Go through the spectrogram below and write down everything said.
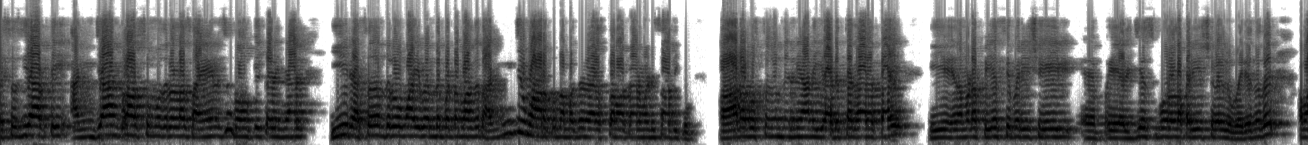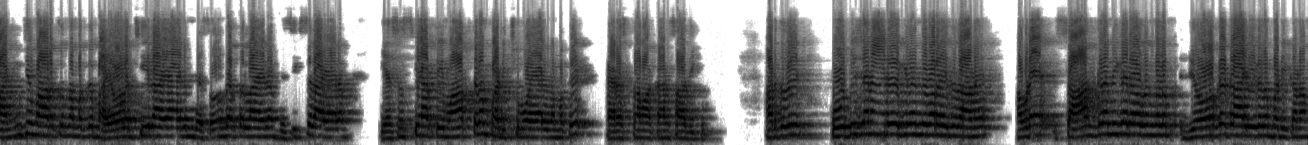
S S C R T അഞ്ചാം ക്ലാസ് മുതലുള്ള സയൻസ് നോക്കിക്കഴിഞ്ഞാൽ ഈ രസതന്ത്രവുമായി ബന്ധപ്പെട്ട ഭാഗത്ത് അഞ്ചു മാർക്ക് നമുക്ക് കരസ്ഥമാക്കാൻ വേണ്ടി സാധിക്കും. പാഠപുസ്തകം തന്നെയാണ് ഈ അടുത്ത കാലത്തായി ഈ നമ്മുടെ പി എസ് സി പരീക്ഷയിൽ എൽ ജി എസ് പോലുള്ള പരീക്ഷകളിൽ വരുന്നത്. അപ്പൊ അഞ്ചു മാർക്ക് നമുക്ക് ബയോളജിയിലായാലും രസതന്ത്രത്തിലായാലും ഫിസിക്സിലായാലും S S C R T മാത്രം പഠിച്ചു പോയാൽ നമുക്ക് കരസ്ഥമാക്കാൻ സാധിക്കും. അടുത്തത് പൊതുജനാരോഗ്യം എന്ന് പറയുന്നതാണ്. അവിടെ സാംക്രമിക രോഗങ്ങളും രോഗകാരികളും പഠിക്കണം.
